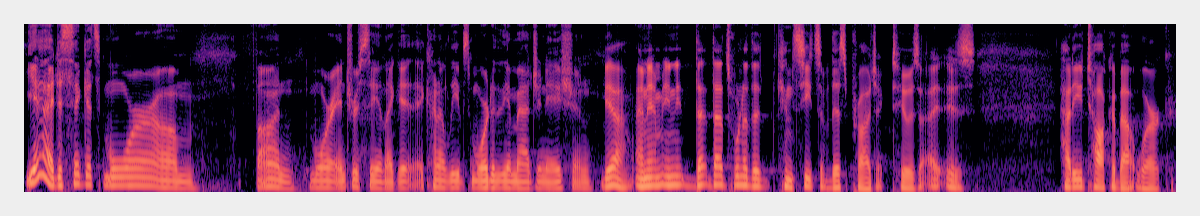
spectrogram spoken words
Yeah, I just think it's more um, fun, more interesting. Like it, it kind of leaves more to the imagination. Yeah, and I mean that, that's one of the conceits of this project too. Is is how do you talk about work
